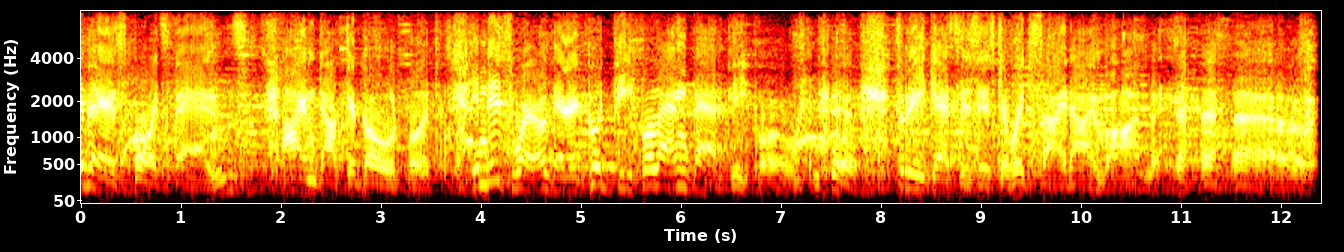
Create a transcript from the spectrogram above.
Hi there, sports fans. I'm Dr. Goldfoot. In this world, there are good people and bad people. Three guesses as to which side I'm on.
